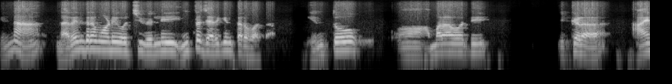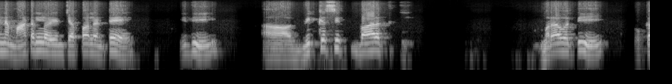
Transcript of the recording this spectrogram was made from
నిన్న నరేంద్ర మోడీ వచ్చి వెళ్ళి ఇంత జరిగిన తర్వాత ఎంతో అమరావతి ఇక్కడ ఆయన మాటల్లో ఏం చెప్పాలంటే ఇది వికసిత్ భారత్కి. అమరావతి ఒక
